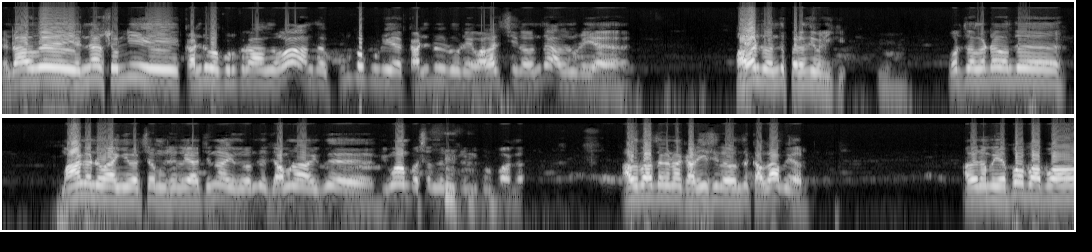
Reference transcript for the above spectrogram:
ரெண்டாவது என்ன சொல்லி கண்டுவை கொடுக்குறாங்களோ அந்த கொடுக்கக்கூடிய கன்றுடைய வளர்ச்சியில் வந்து அதனுடைய பலன் வந்து பிரதிபலிக்கும். ம், ஒருத்தவங்ககிட்ட வந்து மாங்கன்று வாங்கி வச்சோம்னு சொல்லியாச்சுன்னா இது வந்து ஜமுனா இது இமாம் பசந்துன்னு சொல்லி கொடுப்பாங்க. அது பார்த்தீங்கன்னா கடைசியில் வந்து கல்லாமையாக இருக்கும். அதை நம்ம எப்போ பார்ப்போம்?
